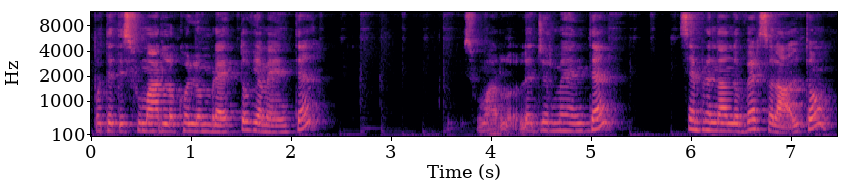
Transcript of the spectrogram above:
Potete sfumarlo con l'ombretto ovviamente, sfumarlo leggermente, sempre andando verso l'alto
